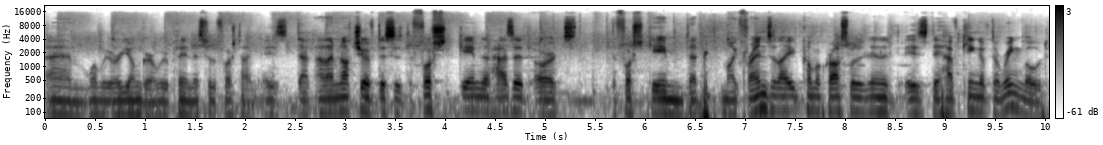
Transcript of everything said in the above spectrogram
um, when we were younger and we were playing this for the first time is that, and I'm not sure if this is the first game that has it or it's the first game that my friends and I come across with it in it, is they have King of the Ring mode,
